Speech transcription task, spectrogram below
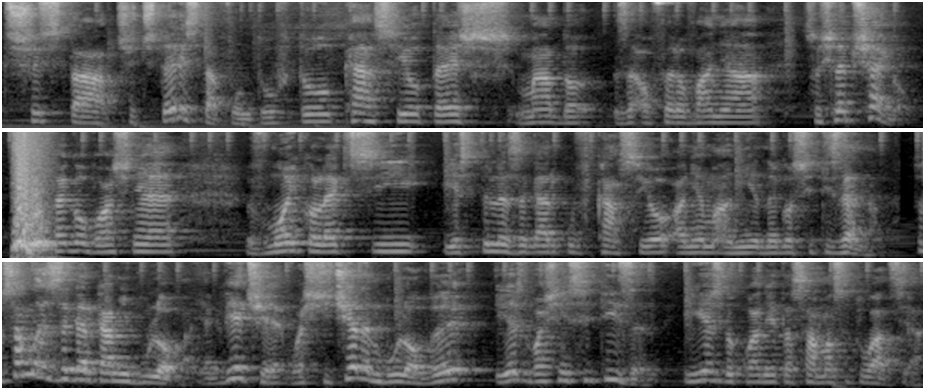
300 czy 400 funtów, to Casio też ma do zaoferowania coś lepszego. Dlatego właśnie w mojej kolekcji jest tyle zegarków Casio, a nie ma ani jednego Citizena. To samo jest z zegarkami Bulowa. Jak wiecie, właścicielem Bulowy jest właśnie Citizen i jest dokładnie ta sama sytuacja.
